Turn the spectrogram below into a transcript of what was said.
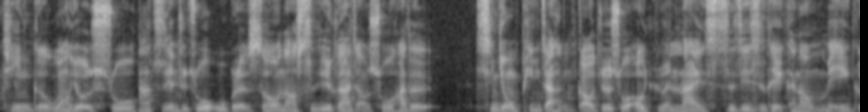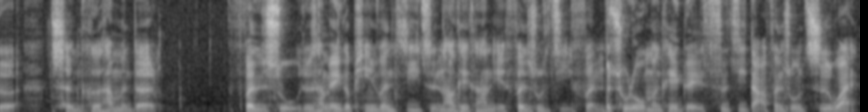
听一个网友说，他之前去做 Uber 的时候，然后司机就跟他讲说，他的信用评价很高，就是说，哦，原来司机是可以看到每一个乘客他们的分数，就是他每一个评分机制，然后可以看到你的分数是几分。就除了我们可以给司机打分数之外，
